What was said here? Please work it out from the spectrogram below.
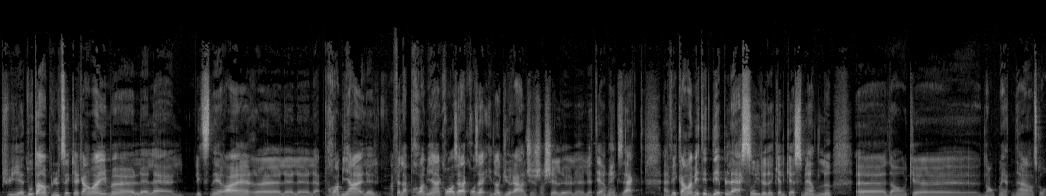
Puis d'autant plus que quand même l'itinéraire, la, première, en fait, la première croisière, la croisière inaugurale, j'ai cherché le, terme mhm. exact, avait quand même été déplacé de quelques semaines. Là. Euh, donc, euh, donc maintenant, en tout cas,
